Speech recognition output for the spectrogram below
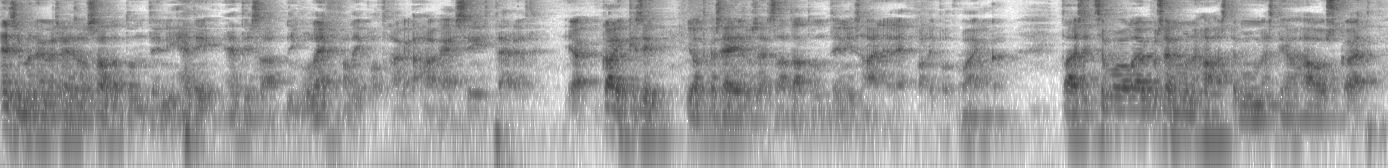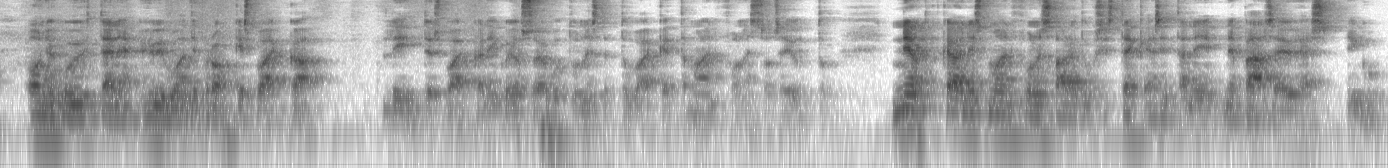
ensimmäinen, joka seisoo 100 tuntia, niin heti, heti saat niin leffaliput hakea, hakea sihteeriltä. Ja kaikki, sit, jotka seisoo sen 100 tuntia, niin sai ne leffaliput vaikka. Tai sitten se voi olla joku semmoinen haaste, mun mielestä ihan hauska, että on joku yhteinen hyvinvointiprokkis vaikka liittyisi vaikka, niin kuin jos on joku tunnistettu vaikka, että mindfulness on se juttu. Ne, jotka käy niissä mindfulness-harjoituksissa tekee sitä, niin ne pääsee yhdessä niin kuin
